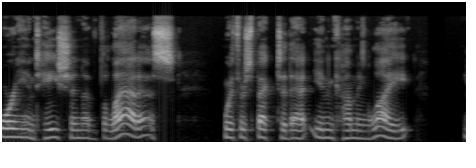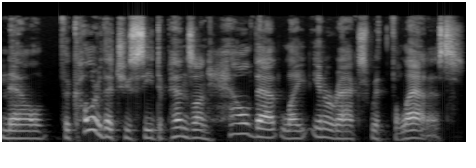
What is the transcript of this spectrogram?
orientation of the lattice with respect to that incoming light. Now, the color that you see depends on how that light interacts with the lattice.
